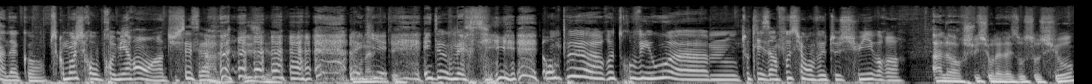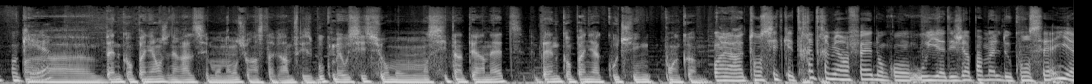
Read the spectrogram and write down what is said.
Ah d'accord. Parce que moi je serai au premier rang, hein, tu sais ça. Avec plaisir. Invité. Et donc merci. On peut euh, retrouver où euh, toutes les infos si on veut te suivre? Alors, je suis sur les réseaux sociaux. Ok. Euh, ben Campagna, en général, c'est mon nom sur Instagram, Facebook, mais aussi sur mon site internet, bencampagnacoaching.com. Voilà, ton site qui est très très bien fait, donc on- où il y a déjà pas mal de conseils.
